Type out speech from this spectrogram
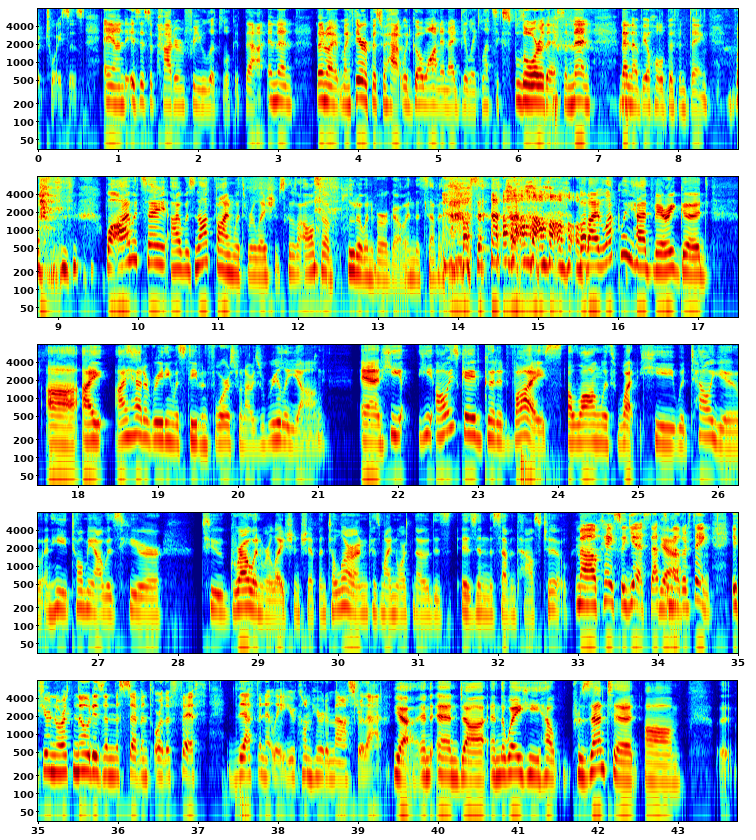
relationship choices? And is this a pattern for you? Let's look at that. And then, then my, my therapist hat would go on, and I'd be like, let's explore this, and then, then that'd be a whole different thing. Well, I would say I was not fine with relationships because I also have Pluto and Virgo in the seventh house. but I luckily had very good. Uh, I I had a reading with Steven Forrest when I was really young, and he he always gave good advice along with what he would tell you. And he told me I was here to grow in relationship and to learn because my North Node is is in the seventh house too. Okay, so yes, that's Yeah. another thing. If your north node is in the seventh or the fifth, definitely you come here to master that. Yeah, and and uh, and the way he helped present it, um,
